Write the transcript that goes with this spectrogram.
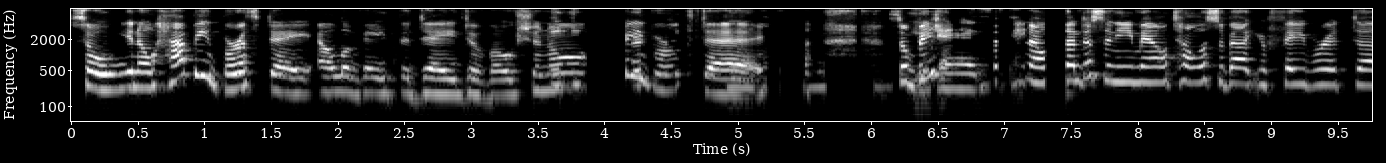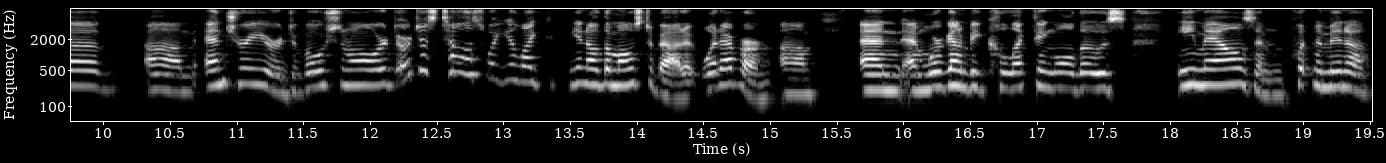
so you know, happy birthday, elevate the day devotional. Happy birthday. So be yes. you know send us an email tell us about your favorite uh, um, entry or devotional or, or just tell us what you like you know the most about it whatever um, and and we're going to be collecting all those emails and putting them in a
